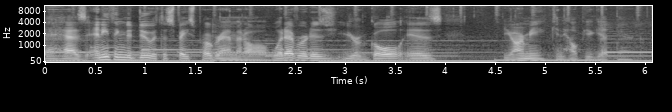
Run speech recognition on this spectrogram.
has anything to do with the space program at all, whatever it is your goal is, the Army can help you get there.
